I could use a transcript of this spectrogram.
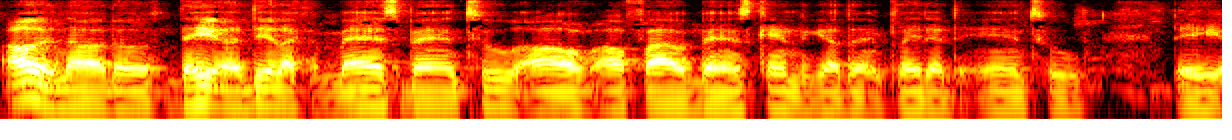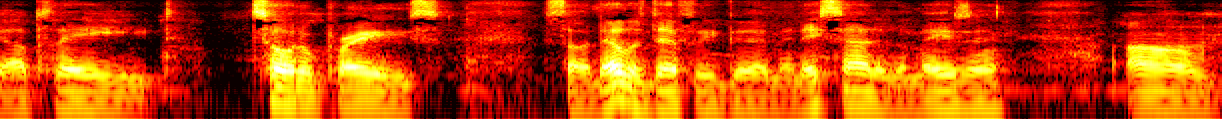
all in all, though, they uh, did like a mass band too. All all five bands came together and played at the end too. They uh, played Total Praise, so that was definitely good, man. They sounded amazing. Um,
